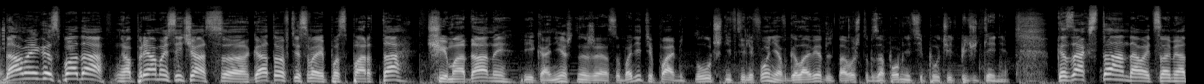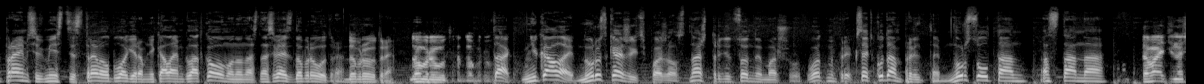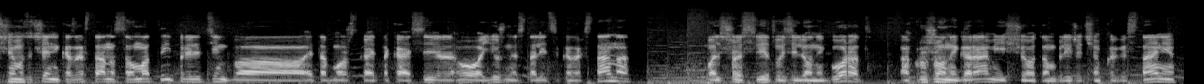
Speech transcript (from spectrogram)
Дамы и господа, а прямо сейчас э, готовьте свои паспорта, чемоданы и, конечно же, освободите память. Ну, лучше не в телефоне, а в голове для того, чтобы запомнить и получить впечатление. В Казахстан давайте с вами отправимся вместе с travel-блогером Николаем Гладковым. Он у нас на связи. Доброе утро. Доброе утро. Доброе утро, доброе утро. Так, Николай, ну расскажите, пожалуйста, наш традиционный маршрут. Вот мы, при- кстати, куда мы прилетаем? Нур-Султан, Астана. Давайте начнем изучение Казахстана с Алматы. Прилетим, в, это, можно сказать, такая север... О, южная столица Казахстана. Большой светлый зеленый город, окруженный горами еще там ближе, чем в Кыргызстане.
